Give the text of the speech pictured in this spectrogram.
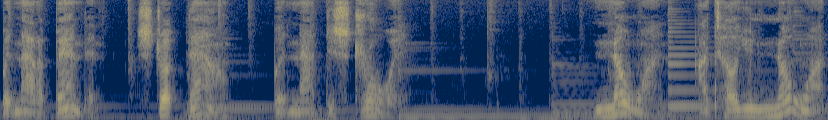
but not abandoned, struck down, but not destroyed. No one, I tell you, no one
